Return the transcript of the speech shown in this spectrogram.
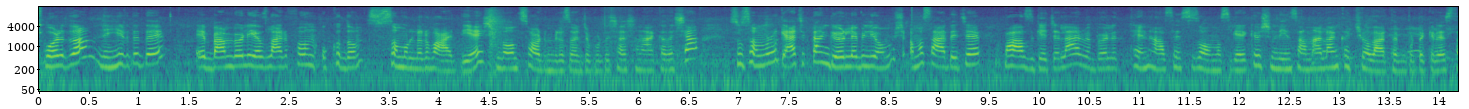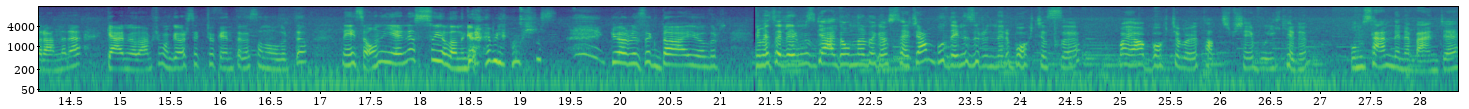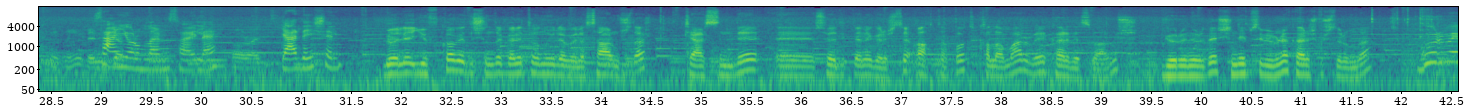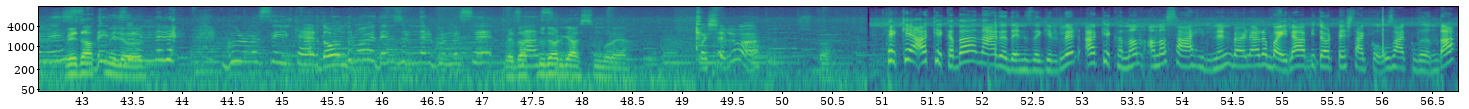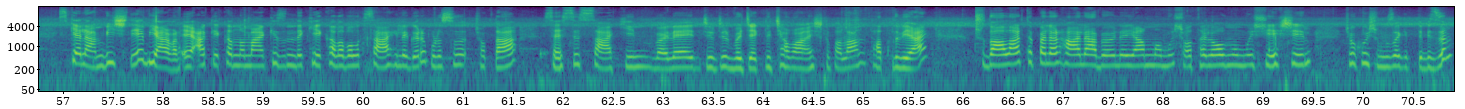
Bu arada nehirde de e, ben böyle yazılarda falan okudum. Susamurları var diye. Şimdi onu sordum biraz önce burada çalışan arkadaşa. Susamuru gerçekten görülebiliyormuş ama sadece bazı geceler ve böyle tenha sessiz olması gerekiyor. Şimdi insanlardan kaçıyorlar tabii buradaki restoranlara. Gelmiyorlarmış ama görsek çok enteresan olurdu. Neyse onun yerine su yılanı görebiliyormuşuz. Görmesek daha iyi olur. Mezelerimiz geldi onları da göstereceğim. Bu deniz ürünleri bohçası. Bayağı bohça böyle tatlış bir şey bu İlker'in. Bunu sen dene bence. Sen yorumlarını söyle. Gel değişelim. Böyle yufka ve dışında galeta unuyla böyle sarmışlar. İçerisinde e, söylediklerine göre işte ahtapot, kalamar ve karides varmış. Görünürde şimdi hepsi birbirine karışmış durumda. Gurmemiz, Vedat deniz Milor. ürünleri gurmesi İlker. Dondurma ve deniz ürünleri gurmesi. Vedat sensin. Milor gelsin buraya. Başarılı mı? Süper. Peki Akyaka'da nerede denize girilir? Akyaka'nın ana sahilinin böyle arabayla bir 4-5 dakika uzaklığında Skelen Beach diye bir yer var. E, Akyaka'nın o merkezindeki kalabalık sahile göre burası çok daha sessiz, sakin, böyle cırcır böcekli, çam falan tatlı bir yer. Şu dağlar, tepeler hala böyle yanmamış, otel olmamış, yeşil. Çok hoşumuza gitti bizim.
